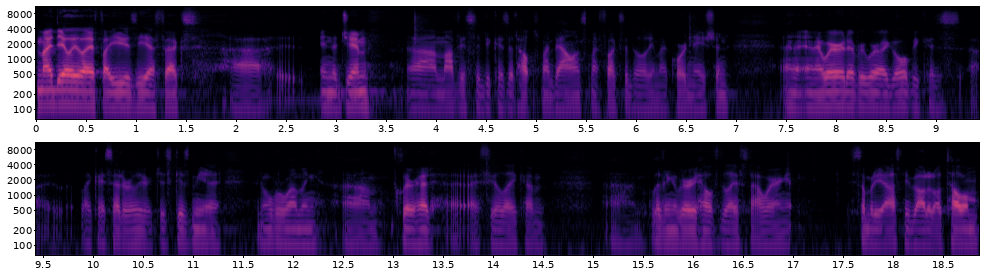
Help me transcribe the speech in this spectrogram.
In my daily life, I use EFX uh, in the gym, um, obviously because it helps my balance, my flexibility, my coordination, and, and I wear it everywhere I go because, uh, like I said earlier, it just gives me a, an overwhelming um, clear head. I, I feel like I'm um, living a very healthy lifestyle wearing it. If somebody asks me about it, I'll tell them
